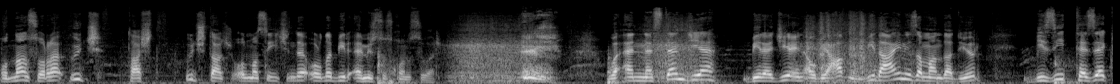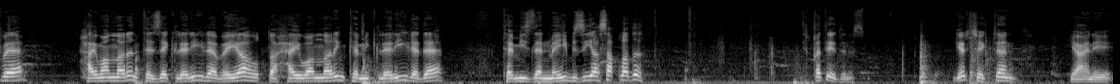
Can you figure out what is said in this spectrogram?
ondan sonra üç taş üç taş olması için de orada bir emir söz konusu var. Ve en nestenciye bireci'in ev bi'azmin. Bir de aynı zamanda diyor bizi tezek ve hayvanların tezekleriyle veyahut da hayvanların kemikleriyle de temizlenmeyi bizi yasakladı. Dikkat ediniz. Gerçekten yani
